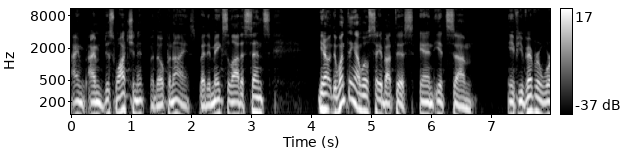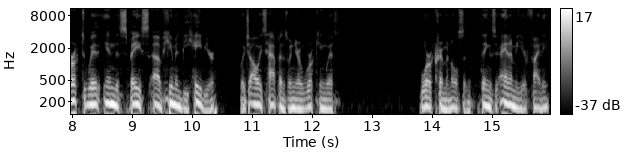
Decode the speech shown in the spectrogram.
I'm I'm just watching it with open eyes, but it makes a lot of sense. You know, the one thing I will say about this, and it's um, if you've ever worked with in the space of human behavior, which always happens when you're working with war criminals and things, enemy you're fighting,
